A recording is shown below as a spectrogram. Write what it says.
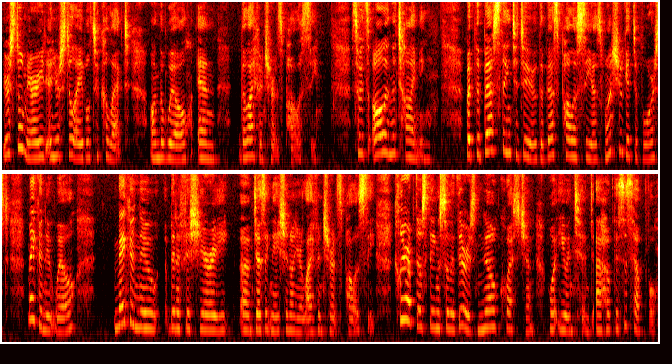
you're still married and you're still able to collect on the will and the life insurance policy. So it's all in the timing. But the best thing to do, the best policy is once you get divorced, make a new will, make a new beneficiary uh, designation on your life insurance policy. Clear up those things so that there is no question what you intend. I hope this is helpful.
